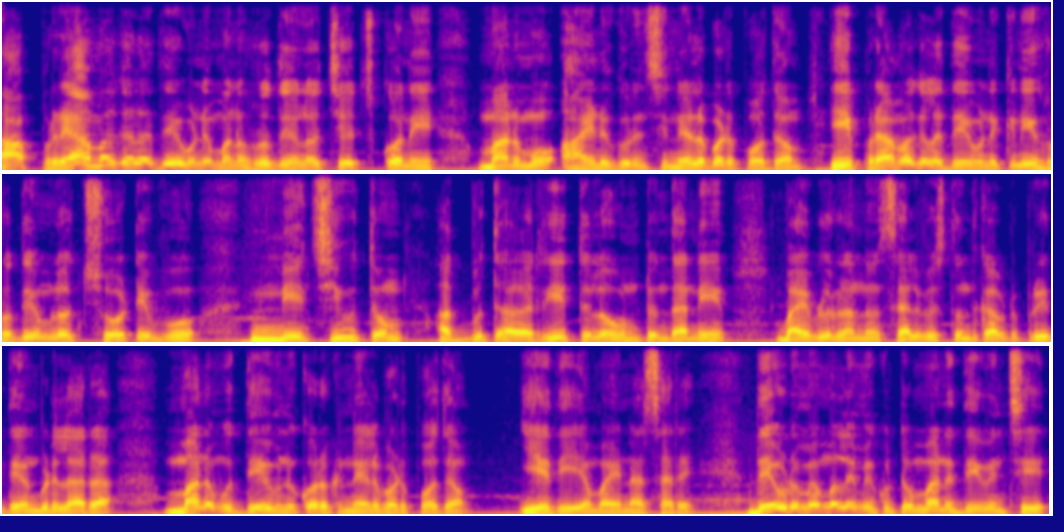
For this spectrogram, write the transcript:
ఆ ప్రేమ గల దేవుని మన హృదయంలో చేర్చుకొని మనము ఆయన గురించి నిలబడిపోదాం. ఈ ప్రేమ గల దేవునికి నీ హృదయంలో చోటివ్వు. నీ జీవితం అద్భుత రీతిలో ఉంటుందని బైబిల్ గ్రంథం సెలవిస్తుంది. కాబట్టి ప్రియ దేవుని బిడలారా మనము దేవుని కొరకు నిలబడిపోదాం. ఏది ఏమైనా సరే. దేవుడు మిమ్మల్ని మీ కుటుంబాన్ని దీవించి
